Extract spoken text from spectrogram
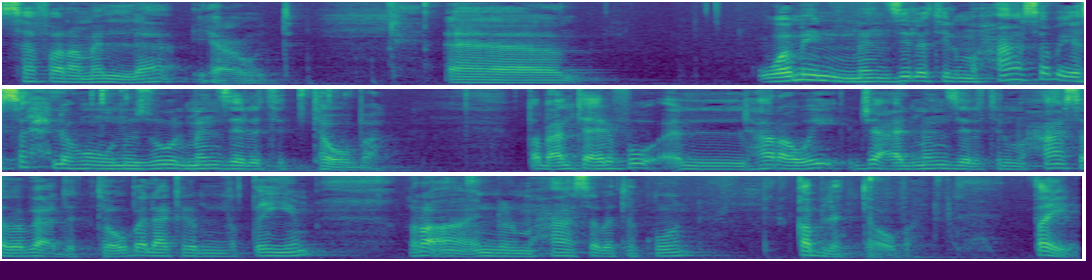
سفر من لا يعود. آه ومن منزلة المحاسبة يصح له نزول منزلة التوبة. طبعا تعرفوا الهروي جعل منزلة المحاسبة بعد التوبة لكن ابن القيم رأى أن المحاسبة تكون قبل التوبة. طيب.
